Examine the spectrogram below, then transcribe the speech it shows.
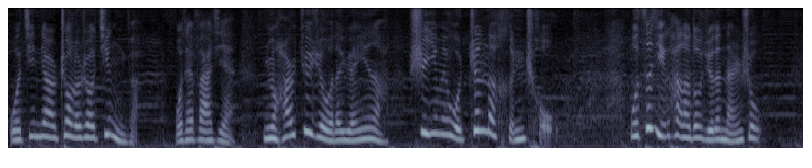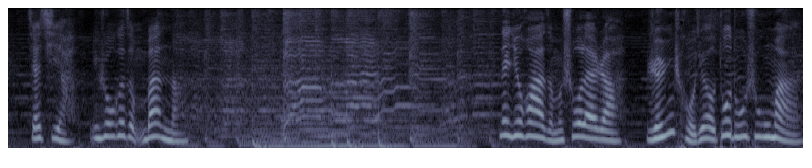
我进店照了照镜子，我才发现女孩拒绝我的原因啊，是因为我真的很丑，我自己看了都觉得难受。佳琪啊，你说我可怎么办呢？那句话怎么说来着？人丑就要多读书嘛。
